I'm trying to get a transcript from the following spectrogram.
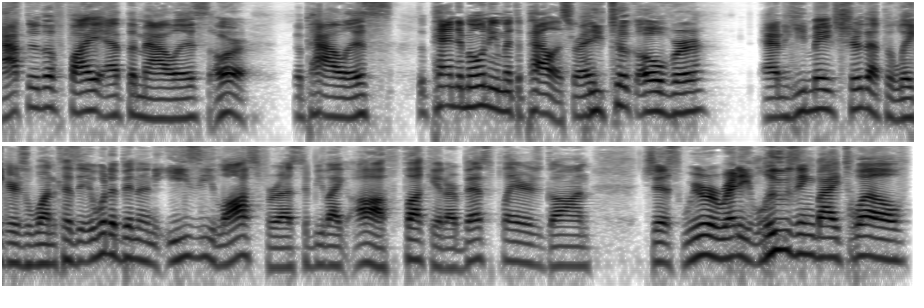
After the fight at the Malice or the Palace, The pandemonium at the Palace, right? he took over and he made sure that the Lakers won because it would have been an easy loss for us to be like, oh, fuck it. Our best player's gone. Just, we were already losing by 12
